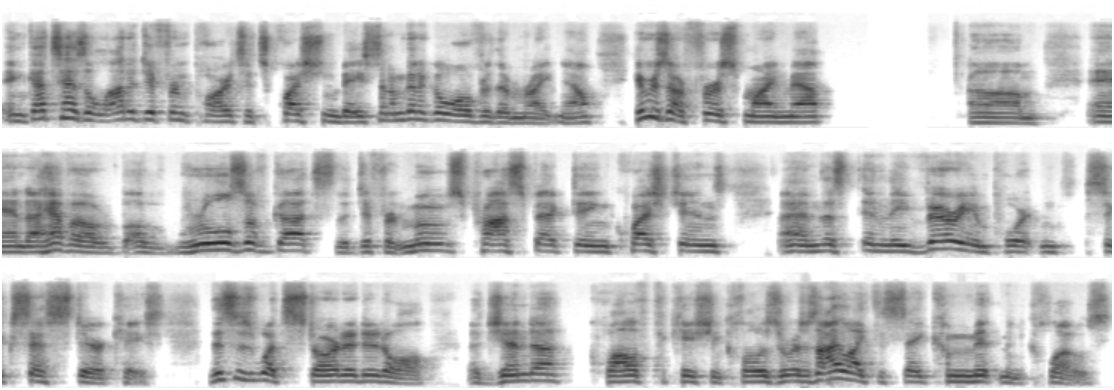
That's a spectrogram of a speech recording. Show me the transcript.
and Guts has a lot of different parts. It's question based, and I'm going to go over them right now. Here is our first mind map. Um, and I have a, a, rules of guts, the different moves, prospecting, questions, and this in the very important success staircase. This is what started it all: agenda, qualification, close, or as I like to say, commitment close.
